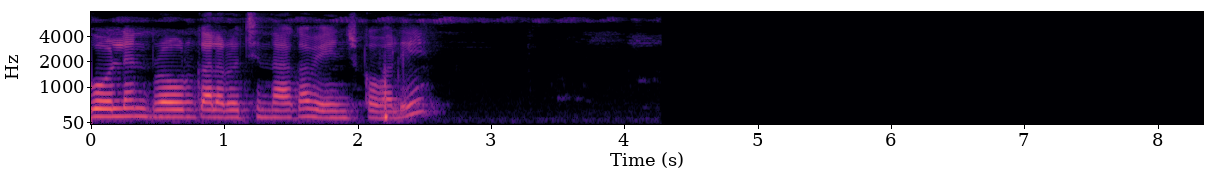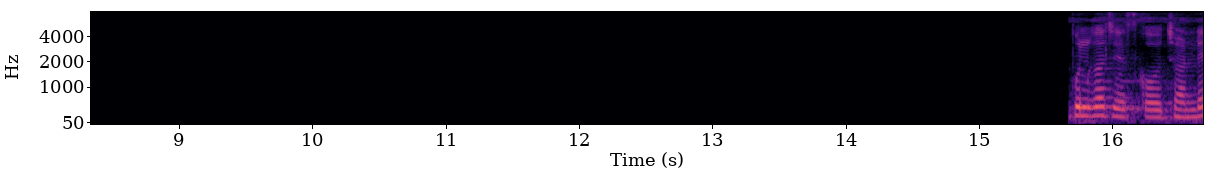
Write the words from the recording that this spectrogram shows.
గోల్డెన్ బ్రౌన్ కలర్ వచ్చిన దాకా వేయించుకోవాలి. సింపుల్గా చేసుకోవచ్చు అండి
